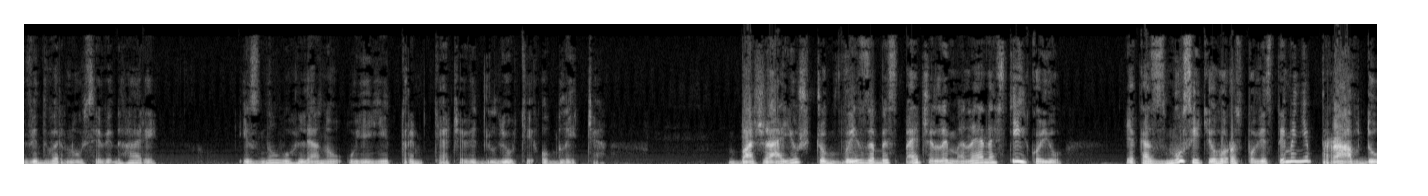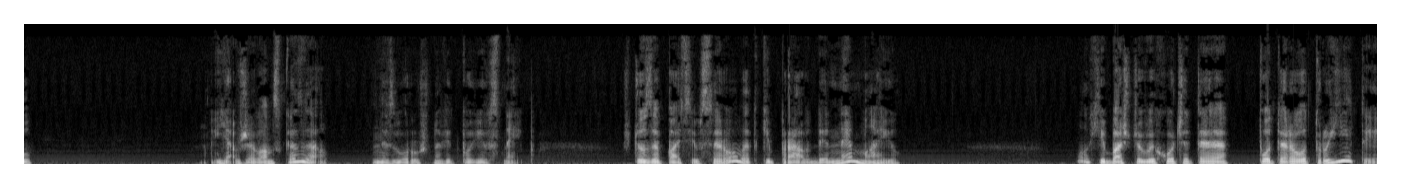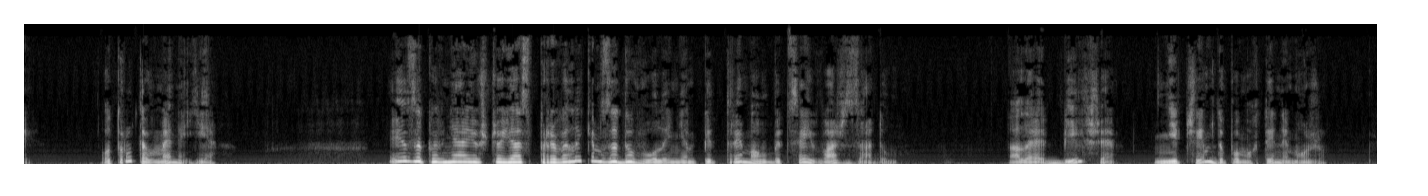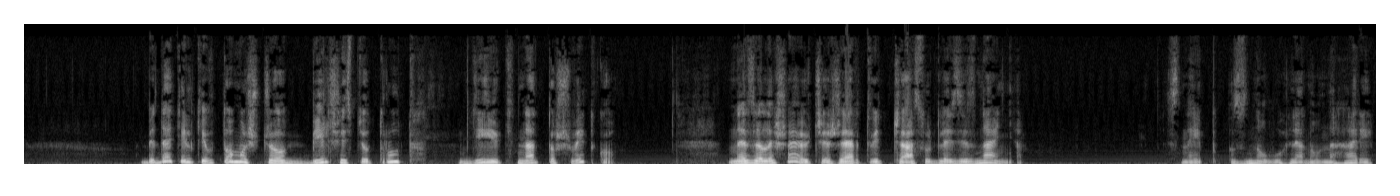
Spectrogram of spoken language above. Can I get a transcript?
відвернувся від Гаррі і знову глянув у її тремтяче від люті обличчя. Бажаю, щоб ви забезпечили мене настійкою, яка змусить його розповісти мені правду. Я вже вам сказав, незворушно відповів Снейп, що запасів сироватки правди не маю. Ну, хіба що ви хочете Потера отруїти? Отрута в мене є. І запевняю, що я з превеликим задоволенням підтримав би цей ваш задум. Але більше нічим допомогти не можу. Біда тільки в тому, що більшість отрут діють надто швидко, не залишаючи жертв від часу для зізнання. Снейп знову глянув на Гаррі,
